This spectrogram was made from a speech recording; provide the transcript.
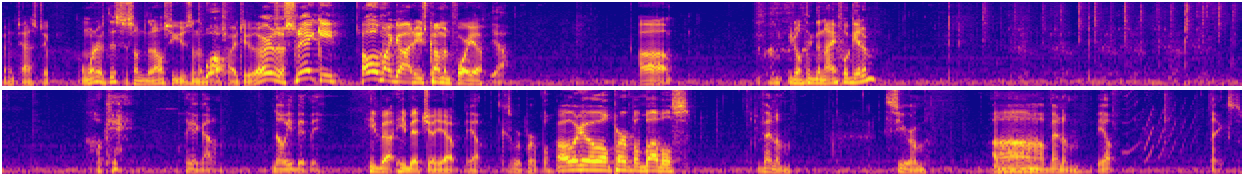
fantastic. I wonder if this is something else you use in the Whoa. boss fight too. There's a snaky. Oh my god, he's coming for you. Yeah. Um, you don't think the knife will get him? Okay. I think I got him. No, he bit me. He bit. He bit you. Yep. Yep, because we're purple. Oh, look at the little purple bubbles. Venom. Serum. Um, Uh, venom. Yep. Thanks.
